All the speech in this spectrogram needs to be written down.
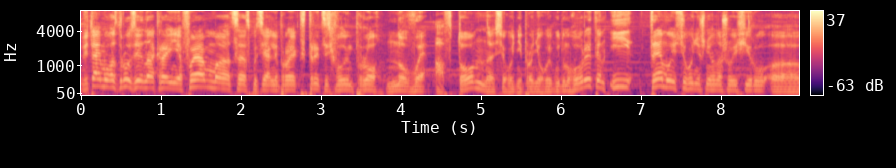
Вітаємо вас, друзі, на країні ФМ. Це спеціальний проект 30 хвилин про нове авто. Сьогодні про нього і будемо говорити. І темою сьогоднішнього нашого ефіру е,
